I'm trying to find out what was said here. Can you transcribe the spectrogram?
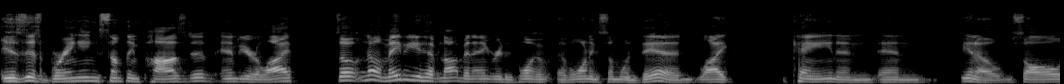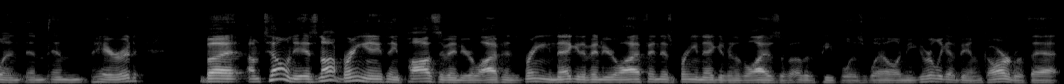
is this bringing something positive into your life? So no, maybe you have not been angry to the point of wanting someone dead, like Cain and and you know Saul and and, and Herod. But I'm telling you, it's not bringing anything positive into your life, and it's bringing negative into your life, and it's bringing negative into the lives of other people as well. And you really got to be on guard with that.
